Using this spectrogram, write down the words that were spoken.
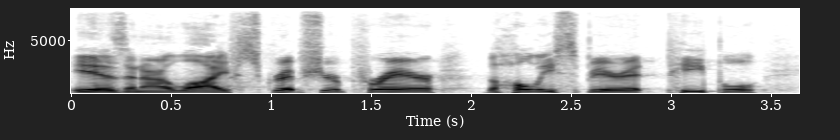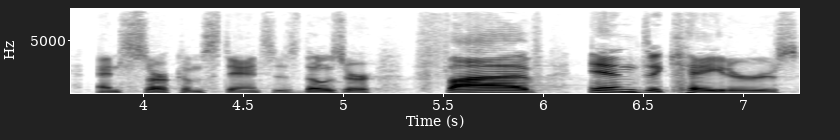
is in our life Scripture, prayer, the Holy Spirit, people, and circumstances. Those are five indicators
